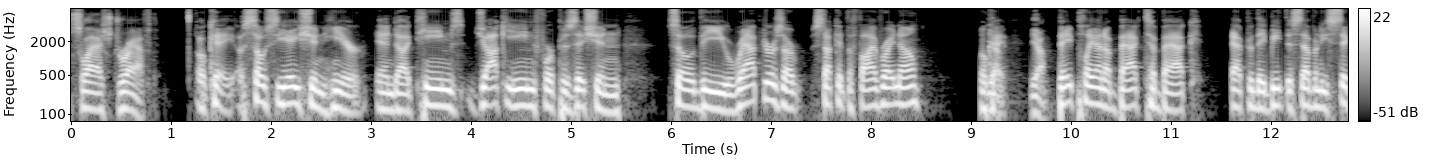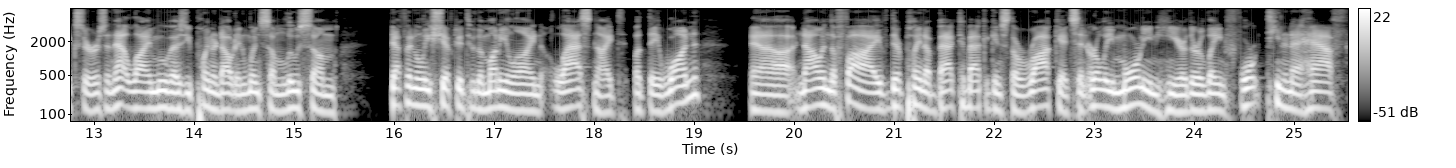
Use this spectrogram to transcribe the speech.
slash draft. Okay, association here and uh, teams jockeying for position. So the Raptors are stuck at the five right now. Okay. Yeah. They play on a back to back after they beat the 76ers, and that line move, as you pointed out, in win some, lose some, definitely shifted through the money line last night, but they won. Uh, now in the five, they're playing a back to back against the Rockets. And early morning here, they're laying 14 and a half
